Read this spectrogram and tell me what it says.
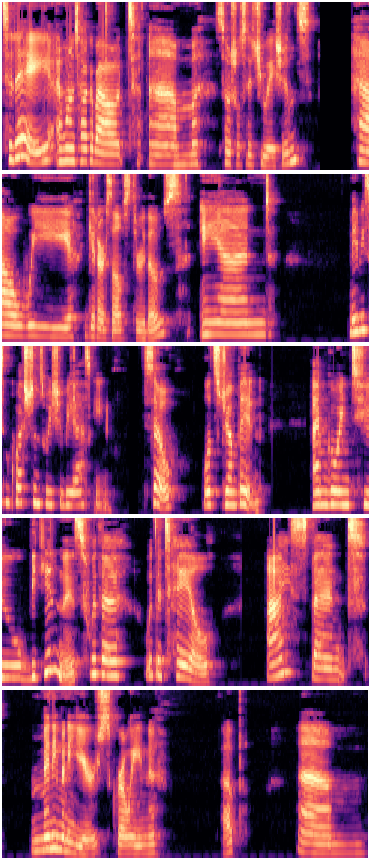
Today, I want to talk about um, social situations, how we get ourselves through those, and maybe some questions we should be asking. So, let's jump in. I'm going to begin this with a with a tale. I spent many many years growing up um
